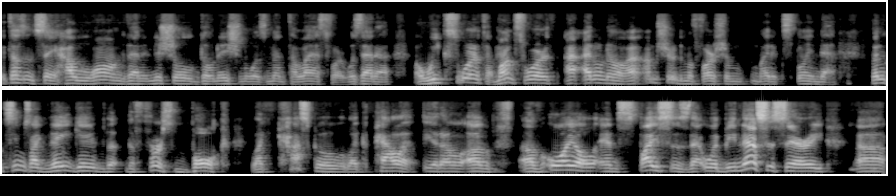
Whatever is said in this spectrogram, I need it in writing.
It doesn't say how long that initial donation was meant to last for. Was that a, a week's worth, a month's worth? I, I don't know. I, am sure the Mefarshim might explain that. But it seems like they gave the, the first bulk, like Costco, like pallet, you know, of, of oil and spices that would be necessary uh,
